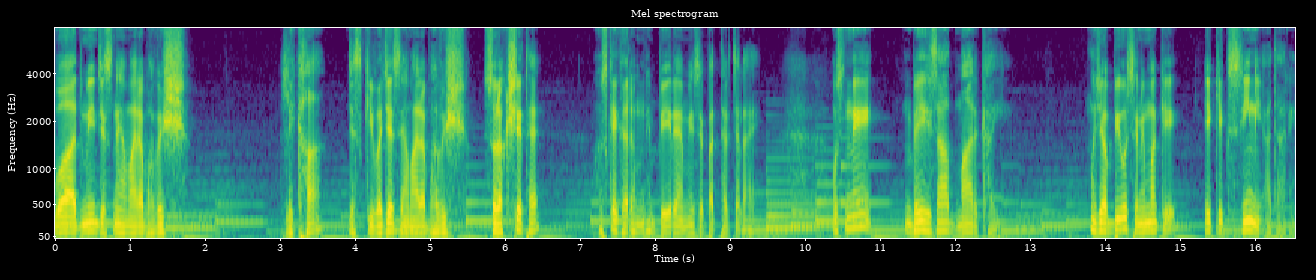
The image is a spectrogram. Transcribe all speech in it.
वो आदमी जिसने हमारा भविष्य लिखा, जिसकी वजह से हमारा भविष्य सुरक्षित है, उसके घर हमने बेरहमी से पत्थर चलाए। उसने बेहिसाब मार खाई। मुझे अब भी वो सिनेमा के एक एक सीन याद आ रहे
